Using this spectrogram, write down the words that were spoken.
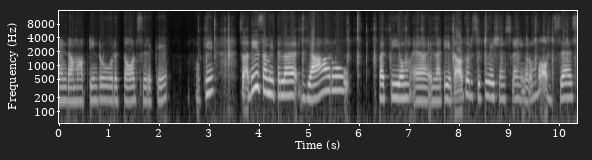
வேண்டாமா அப்படின்ற ஒரு தாட்ஸ் இருக்குது ஓகே ஸோ அதே சமயத்தில் யாரோ பற்றியும் இல்லாட்டி ஏதாவது ஒரு சுச்சுவேஷன்ஸில் நீங்கள் ரொம்ப அப்சஸ்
